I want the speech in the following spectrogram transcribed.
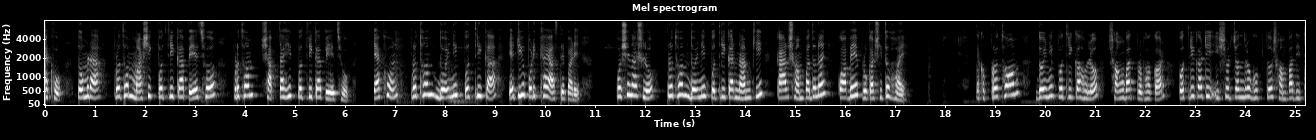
দেখো, তোমরা প্রথম মাসিক পত্রিকা পেয়েছ, প্রথম সাপ্তাহিক পত্রিকা পেয়েছ। এখন প্রথম দৈনিক পত্রিকা এটিও পরীক্ষায় আসতে পারে। কোশ্চেন আসলো, প্রথম দৈনিক পত্রিকার নাম কি? কার সম্পাদনায় কবে প্রকাশিত হয়? দেখো, প্রথম দৈনিক পত্রিকা হলো সংবাদ প্রভাকর। পত্রিকাটি ঈশ্বরচন্দ্র গুপ্ত সম্পাদিত।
